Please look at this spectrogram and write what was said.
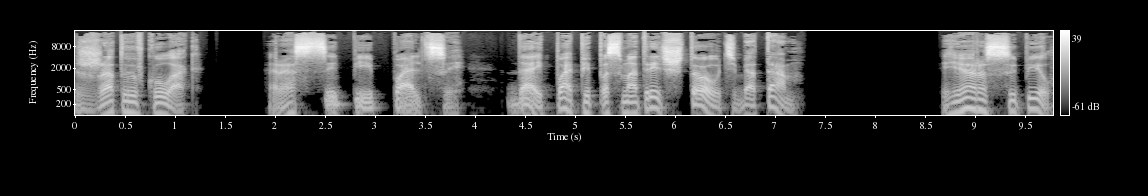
сжатую в кулак. «Расцепи пальцы. Дай папе посмотреть, что у тебя там». Я рассыпил,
